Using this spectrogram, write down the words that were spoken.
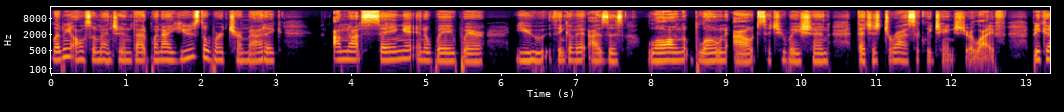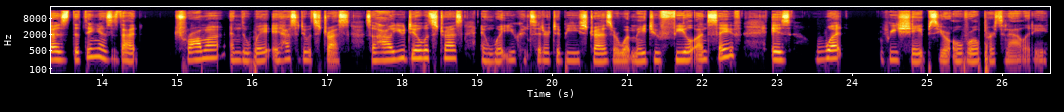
Let me also mention that when I use the word traumatic, I'm not saying it in a way where you think of it as this long, blown out situation that just drastically changed your life. Because the thing is, is that trauma and the way it has to do with stress. So, how you deal with stress and what you consider to be stress or what made you feel unsafe is what reshapes your overall personality.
